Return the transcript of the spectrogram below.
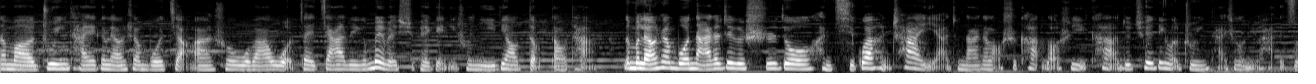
那么祝英台也跟梁山伯讲啊，说我把我在家的一个妹妹许配给你，说你一定要等到她。那么梁山伯拿着这个诗就很奇怪、很诧异啊，就拿给老师看。老师一看就确定了祝英台是个女孩子。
